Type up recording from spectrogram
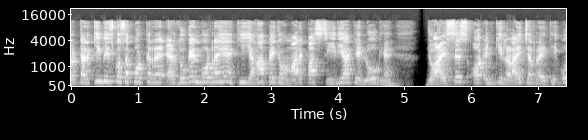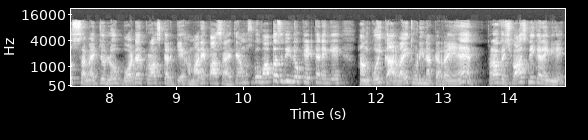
तो टर्की भी इसको सपोर्ट कर रहे हैं। एर्दोगन बोल रहे हैं कि यहाँ पे जो हमारे पास सीरिया के लोग हैं, जो आइसिस और इनकी लड़ाई चल रही थी, उस समय जो लोग बॉर्डर क्रॉस करके हमारे पास आए थे, हम उसको वापस रिलोकेट करेंगे। हम कोई कार्रवाई थोड़ी ना कर रहे हैं, थोड़ा विश्वास नहीं करेंगे।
